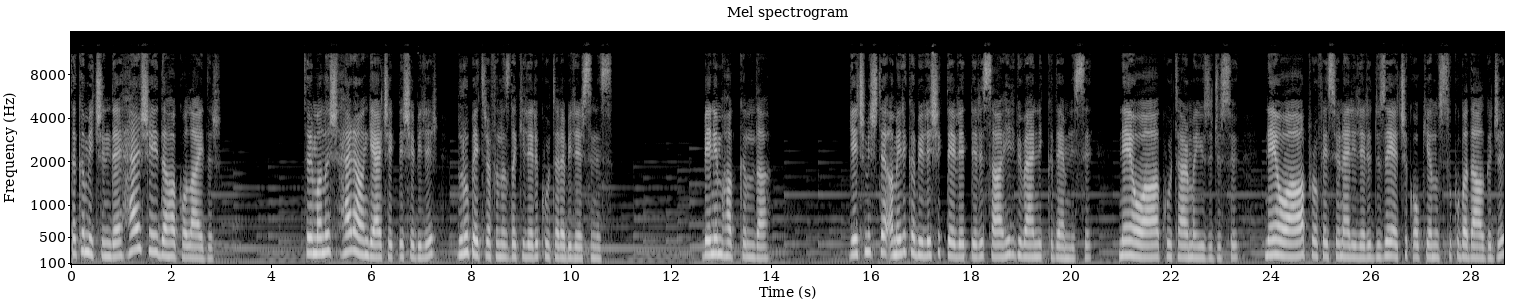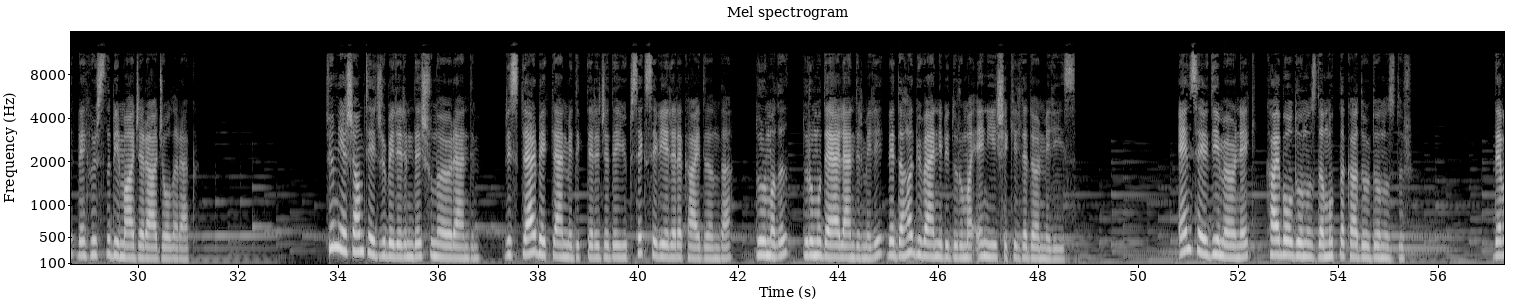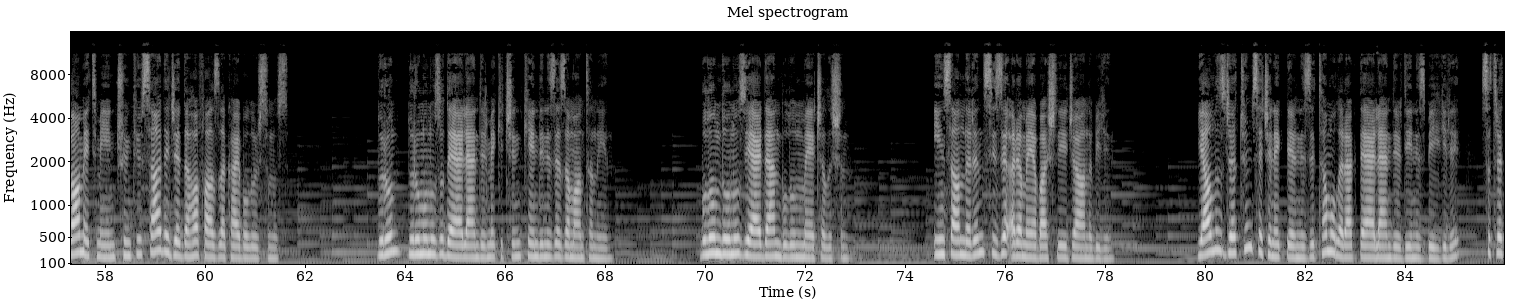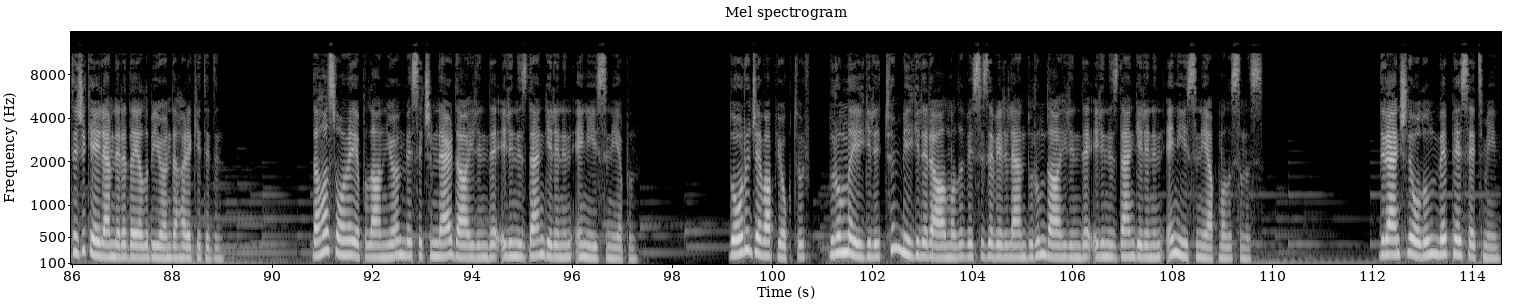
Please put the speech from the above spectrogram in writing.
Takım içinde her şey daha kolaydır. Tırmanış her an gerçekleşebilir, durup etrafınızdakileri kurtarabilirsiniz. Benim hakkımda. Geçmişte Amerika Birleşik Devletleri Sahil Güvenlik Kıdemlisi, NOAA kurtarma yüzücüsü, NOAA profesyonelleri düzey açık okyanus scuba dalgıcı ve hırslı bir maceracı olarak. Tüm yaşam tecrübelerimde şunu öğrendim. Riskler beklenmedik derecede yüksek seviyelere kaydığında, durmalı, durumu değerlendirmeli ve daha güvenli bir duruma en iyi şekilde dönmeliyiz. En sevdiğim örnek, kaybolduğunuzda mutlaka durduğunuzdur. Devam etmeyin çünkü sadece daha fazla kaybolursunuz. Durun, durumunuzu değerlendirmek için kendinize zaman tanıyın. Bulunduğunuz yerden bulunmaya çalışın. İnsanların sizi aramaya başlayacağını bilin. Yalnızca tüm seçeneklerinizi tam olarak değerlendirdiğiniz bilgili, stratejik eylemlere dayalı bir yönde hareket edin. Daha sonra yapılan yön ve seçimler dahilinde elinizden gelenin en iyisini yapın. Doğru cevap yoktur. Durumla ilgili tüm bilgileri almalı ve size verilen durum dahilinde elinizden gelenin en iyisini yapmalısınız. Dirençli olun ve pes etmeyin.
